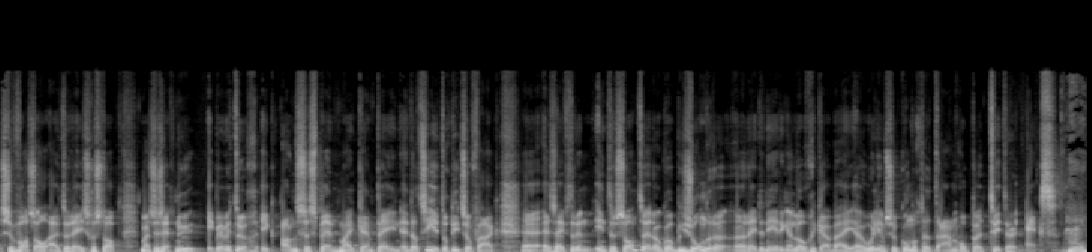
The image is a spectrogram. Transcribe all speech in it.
ze was al uit de race gestapt. Maar ze zegt nu, ik ben weer terug. Ik unsuspend my campaign. En dat zie je toch niet zo vaak. en ze heeft er een interessante en ook wel bijzondere redenering en logica bij. Williamson kondigde het aan op Twitter, X. Hey,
